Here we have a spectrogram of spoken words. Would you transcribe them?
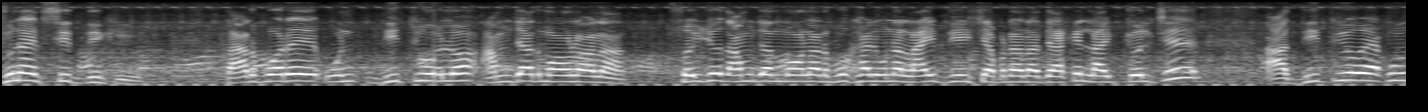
জুনাইদ সিদ্দিকী। তারপরে দ্বিতীয় হলো আমজাদ মাওলানা, সৈয়দ আমজাদ মাওলানা বুখারি ওনার লাইভ দিয়েছে, আপনারা দেখেন লাইভ চলছে। আর দ্বিতীয় এখন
